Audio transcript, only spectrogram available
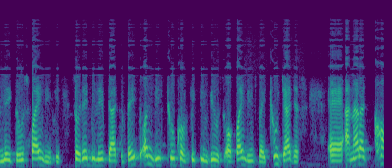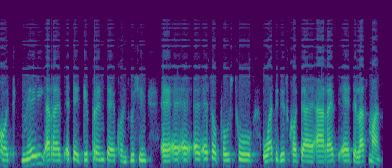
make those findings. So they believe that based on these two conflicting views or findings by two judges, uh, another court may arrive at a different uh, conclusion uh, uh, uh as opposed to what this court uh, arrived at last month.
